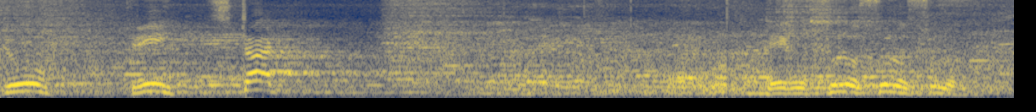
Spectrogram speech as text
two, three, start. Venga, solo, solo.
